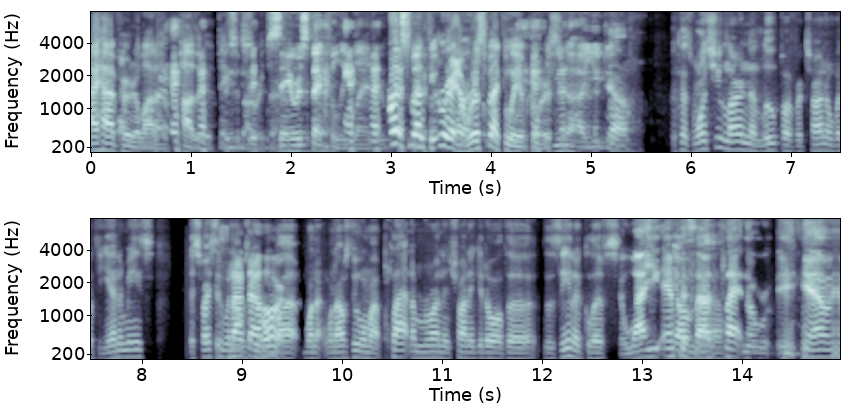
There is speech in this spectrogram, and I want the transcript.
I have heard a lot of positive things about Return. Say respectfully, Landry. Respectfully, yeah, respectfully, of course. You know how you do. Yeah, because once you learn the loop of Returnal with the enemies, especially It's when I was that doing hard. my when I, when I was doing my platinum run and trying to get all the the xenoglyphs. Why you Yo, emphasize man. platinum? Yeah,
